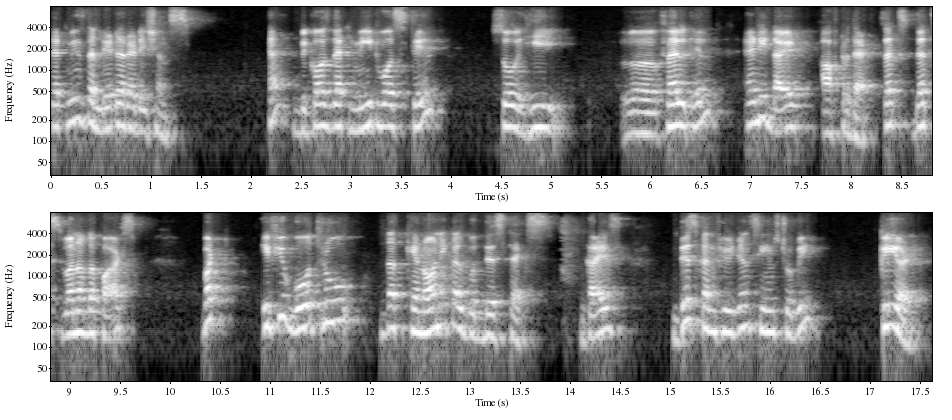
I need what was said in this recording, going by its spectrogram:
That means the later editions. Yeah? Because that meat was stale, so he uh, fell ill and he died after that. That's that's one of the parts. But if you go through the canonical Buddhist texts, guys, this confusion seems to be cleared.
